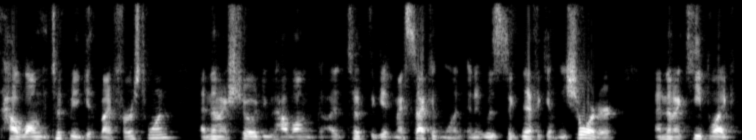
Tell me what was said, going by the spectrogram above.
how long it took me to get my first one. And then I showed you how long it took to get my second one. And it was significantly shorter. And then I keep like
